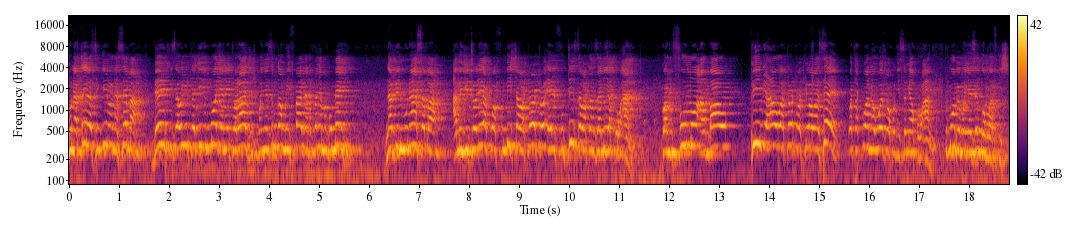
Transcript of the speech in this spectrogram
Kuna kila zingine wanasema benki za huyu tajiri mmoja anaitwa Raji, Mwenyezi Mungu amhifadhi, anafanya mambo mengi, na bilmunasaba amejitolea kuwafundisha watoto elfu tisa wa Tanzania Qur'an kwa mfumo ambao pindi hao watoto wakiwa wazee watakuwa na uwezo wa kujisomea Qur'an. Tumwombe Mwenyezi Mungu amwafikishe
